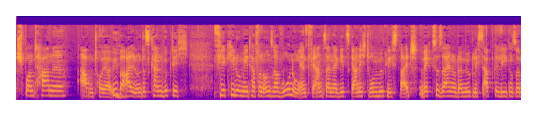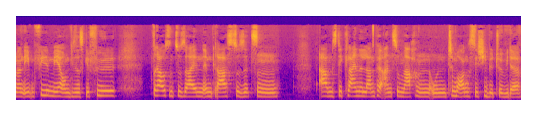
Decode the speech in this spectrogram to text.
spontane Abenteuer, überall. Mhm. Und das kann wirklich vier Kilometer von unserer Wohnung entfernt sein. Da geht es gar nicht darum, möglichst weit weg zu sein oder möglichst abgelegen, sondern eben viel mehr um dieses Gefühl, draußen zu sein, im Gras zu sitzen, abends die kleine Lampe anzumachen und morgens die Schiebetür wieder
